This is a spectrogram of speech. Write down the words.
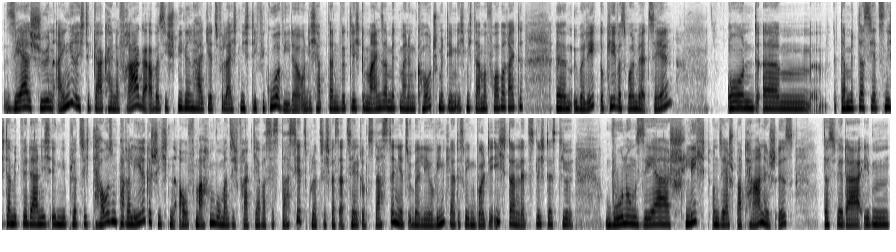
sehr schön eingerichtet, gar keine Frage, aber sie spiegeln halt jetzt vielleicht nicht die Figur wieder. Und ich habe dann wirklich gemeinsam mit meinem Coach, mit dem ich mich da mal vorbereite, ähm, überlegt, okay, was wollen wir erzählen? Und ähm, damit das jetzt nicht, damit wir da nicht irgendwie plötzlich tausend Parallelgeschichten aufmachen, wo man sich fragt, ja, was ist das jetzt plötzlich? Was erzählt uns das denn jetzt über Leo Winkler? Deswegen wollte ich dann letztlich, dass die Wohnung sehr schlicht und sehr spartanisch ist, dass wir da eben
